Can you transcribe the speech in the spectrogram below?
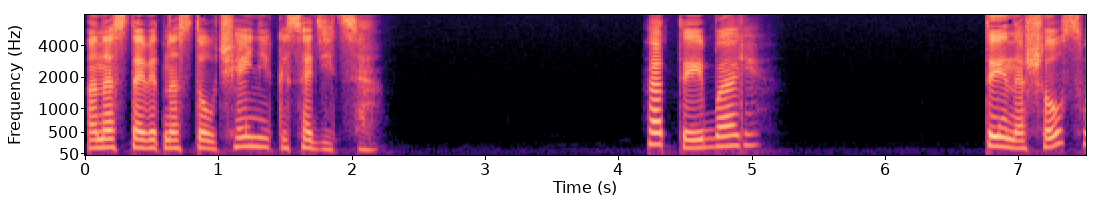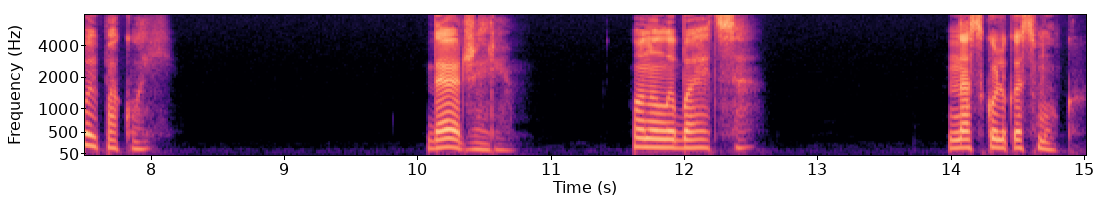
Она ставит на стол чайник и садится. А ты, Барри? Ты нашел свой покой? Да, Джерри. Он улыбается. Насколько смог.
